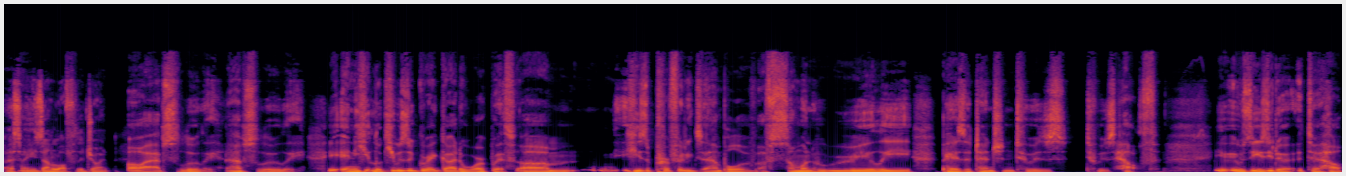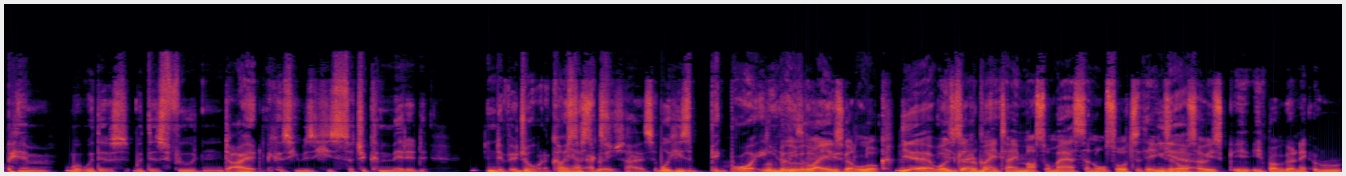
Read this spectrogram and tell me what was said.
I say he's done a lot for the joint. Oh, absolutely, absolutely. And he look, he was a great guy to work with. Um, he's a perfect example of, of someone who really pays attention to his to his health. It, it was easy to to help him with, with his with his food and diet because he was he's such a committed individual when it Oh, comes to be. exercise. Well, he's a big boy. you Look at the way he's got to look. yeah, well, he's got to maintain muscle mass and all sorts of things. And also, he's he- he's probably got an,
